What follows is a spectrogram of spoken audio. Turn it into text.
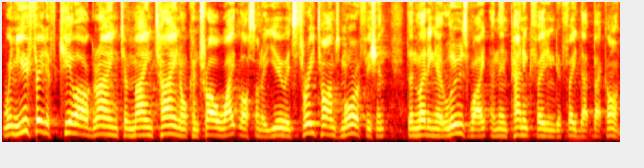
when you feed a kilo of grain to maintain or control weight loss on a ewe, it's three times more efficient than letting her lose weight and then panic feeding to feed that back on.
